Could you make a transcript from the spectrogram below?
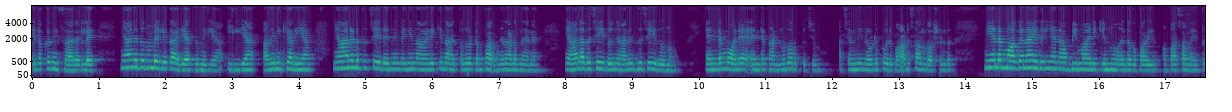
ഇതൊക്കെ നിസ്സാരല്ലേ? ഞാനിതൊന്നും വലിയ കാര്യമാക്കുന്നില്ല ഇല്ല അതെനിക്കറിയാം. ഞാനിടത്ത് ചെയ്തിരുന്നുണ്ടെങ്കിൽ നാഴേക്ക് നാൽപ്പത് വട്ടം പറഞ്ഞു നടന്നേനെ. ഞാനത് ചെയ്തു ഞാനിത് ചെയ്തു എന്നും എന്റെ മോനെ എന്റെ കണ്ണ് തുറപ്പിച്ചു. അച്ഛൻ നിന്നോടിപ്പോൾ ഒരുപാട് സന്തോഷമുണ്ട്. നീ എന്റെ മകനായതിൽ ഞാൻ അഭിമാനിക്കുന്നു എന്നൊക്കെ പറയും. അപ്പോൾ ആ സമയത്ത്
